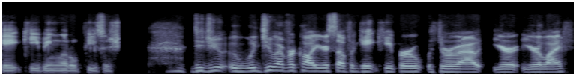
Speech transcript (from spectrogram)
gatekeeping little piece of. Shit. Did you? Would you ever call yourself a gatekeeper throughout your your life?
